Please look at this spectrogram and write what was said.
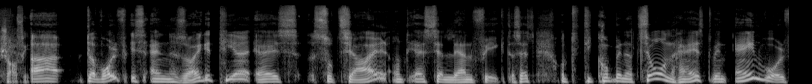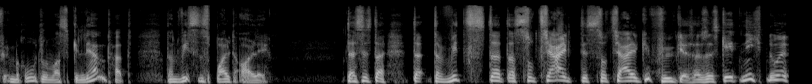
Schafe. Äh, der Wolf ist ein Säugetier, er ist sozial und er ist sehr lernfähig. Das heißt, und die Kombination heißt, wenn ein Wolf im Rudel was gelernt hat, dann wissen es bald alle. Das ist der, der, der Witz der, der Sozial, des Sozialgefüges. Also es geht nicht nur,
